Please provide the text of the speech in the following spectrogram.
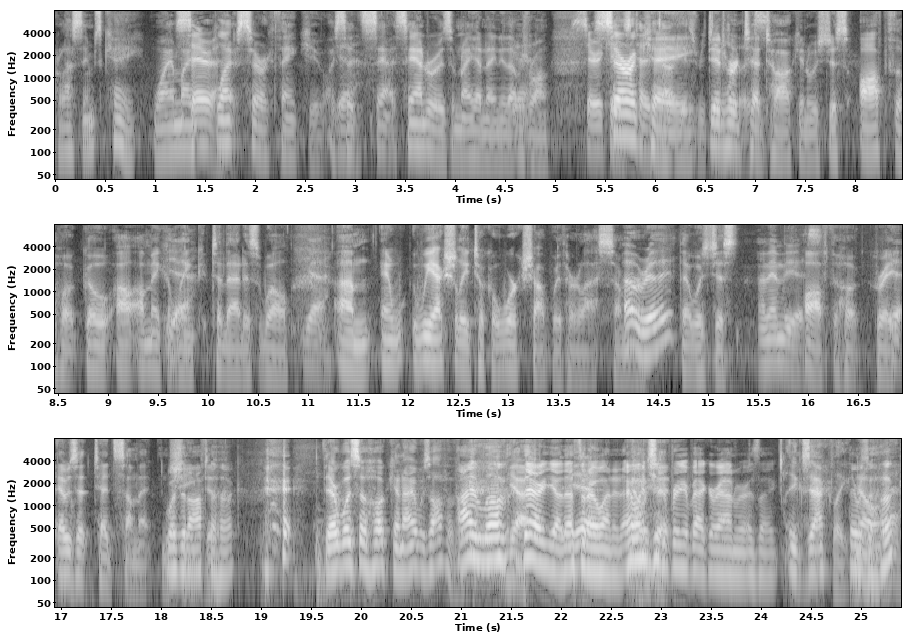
Her last name's Kay. Why am I Sarah. blank? Sarah, thank you. I Yeah. said Sa- Sandra was in my head, and I knew that was wrong. Sarah Kay's Sarah Kay did her. TED Talk, and it was just off the hook. Go, I'll, I'll make a Yeah. link to that as well. Yeah. Um, and we actually took a workshop with her last summer. Oh, really? That was just I'm envious. off the hook. Great. Yeah. It was at TED Summit. Was it off the did- hook? There was a hook, and I was off of it. I love. Yeah. There you go. That's what I wanted. I That want was you to bring it back around where it was like. Exactly. There was a hook?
